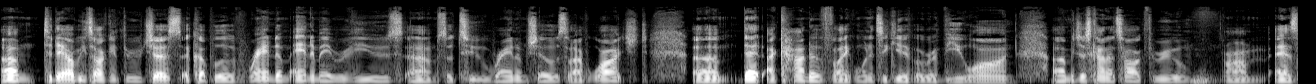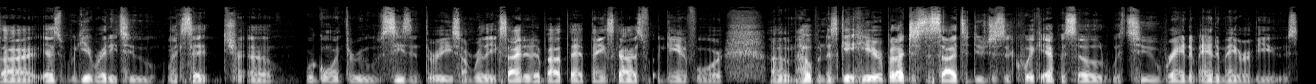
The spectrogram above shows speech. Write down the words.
Um, today, I'll be talking through just a couple of random anime reviews. Um, so two random shows that I've watched um, that I kind of like wanted to give a review on, um, and just kind of talk through as I as we get ready to, like I said. Uh, we're going through season three, so I'm really excited about that. Thanks, guys, again for um, helping us get here. But I just decided to do just a quick episode with two random anime reviews.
